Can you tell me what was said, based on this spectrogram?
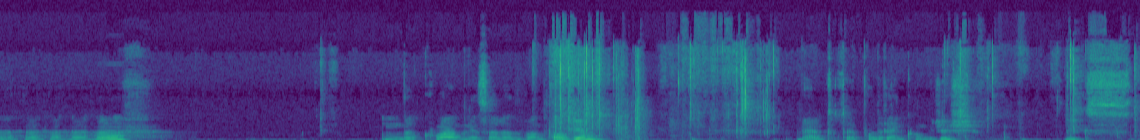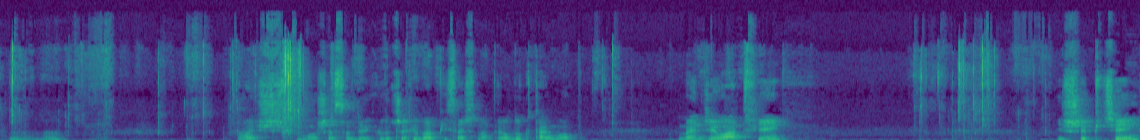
Aha, aha. Dokładnie, zaraz Wam powiem. Miałem tutaj pod ręką gdzieś. X. Aha. Oś, muszę sobie kurczę chyba pisać na produktach, bo będzie łatwiej i szybciej.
